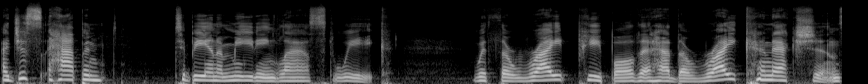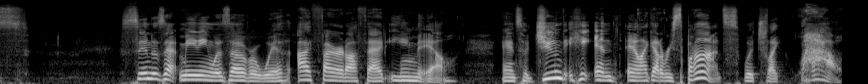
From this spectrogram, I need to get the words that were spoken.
I just happened to be in a meeting last week with the right people that had the right connections. Soon as that meeting was over with, I fired off that email. And so June he and, and I got a response, which like, wow.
